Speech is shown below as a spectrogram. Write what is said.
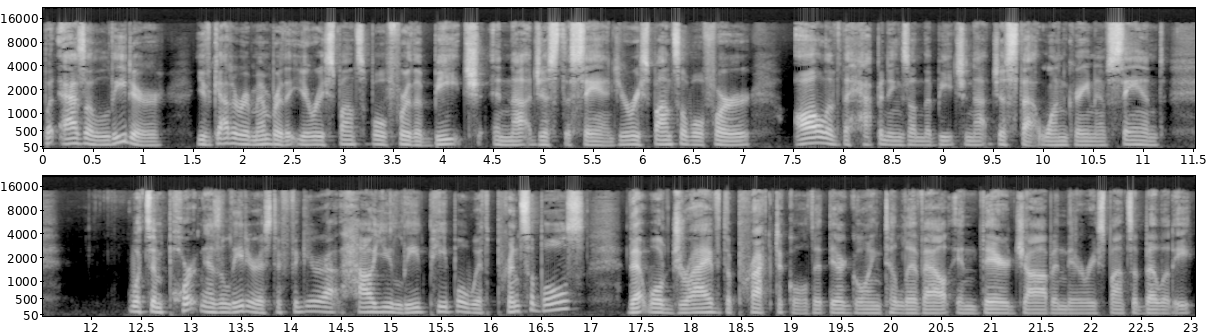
But as a leader, you've got to remember that you're responsible for the beach and not just the sand. You're responsible for all of the happenings on the beach and not just that one grain of sand what's important as a leader is to figure out how you lead people with principles that will drive the practical that they're going to live out in their job and their responsibility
